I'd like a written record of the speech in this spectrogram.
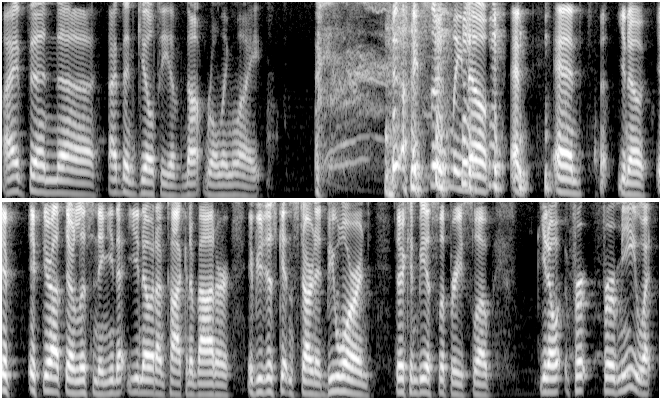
I've been uh, I've been guilty of not rolling light. I certainly know, and and you know if if you're out there listening, you know you know what I'm talking about, or if you're just getting started, be warned there can be a slippery slope. You know, for for me, what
